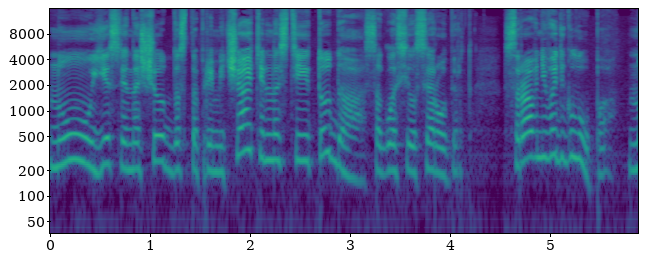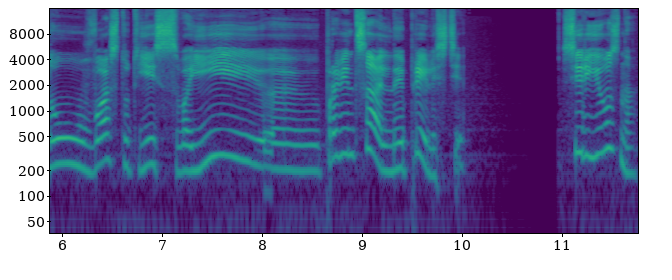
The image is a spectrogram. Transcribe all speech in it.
«Ну, если насчет достопримечательностей, то да», – согласился Роберт. «Сравнивать глупо, но у вас тут есть свои... Э, провинциальные прелести». «Серьезно?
